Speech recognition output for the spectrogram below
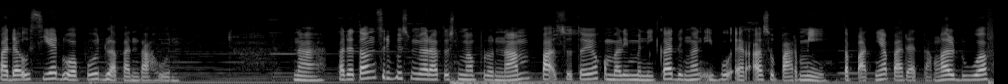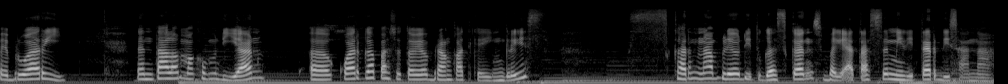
pada usia 28 tahun. Nah, pada tahun 1956, Pak Sutoyo kembali menikah dengan Ibu R.A. Suparmi, tepatnya pada tanggal 2 Februari. Dan tak lama kemudian, uh, keluarga Pak Sutoyo berangkat ke Inggris karena beliau ditugaskan sebagai atas militer di sana.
